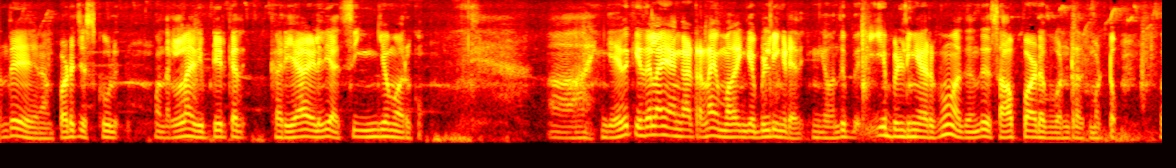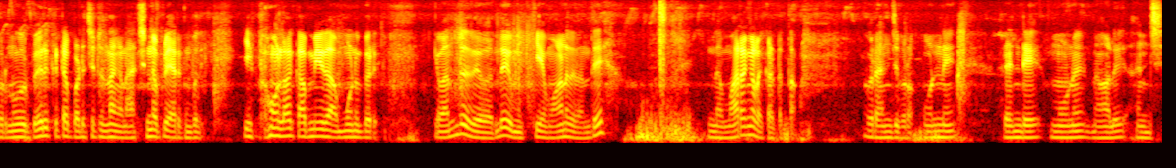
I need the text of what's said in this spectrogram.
வந்து நான் படித்த ஸ்கூலு முதல்லலாம் இது இப்படி இருக்காது. கரியாக எழுதி அசிங்கமாக இருக்கும். இங்கே எதுக்கு இதெல்லாம் ஏன் காட்டுறேன்னா முதல் இங்கே பில்டிங் கிடையாது. இங்கே வந்து பெரிய பில்டிங்காக இருக்கும். அது வந்து சாப்பாடு பண்ணுறதுக்கு மட்டும். ஒரு நூறு பேர்கிட்ட படிச்சுட்டு இருந்தாங்க. நான் சின்ன பிள்ளையா இருக்கும்போது. இப்போலாம் கம்மி தான் மூணு பேர். இங்கே வந்தது வந்து முக்கியமானது வந்து இந்த மரங்களை கட்டத்தான். ஒரு அஞ்சு மரம். ஒன்று ரெண்டு மூணு நாலு அஞ்சு.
